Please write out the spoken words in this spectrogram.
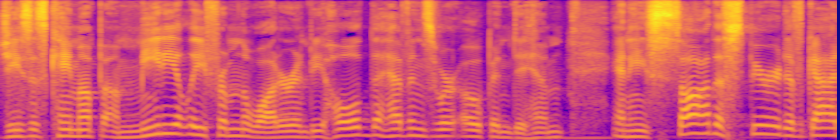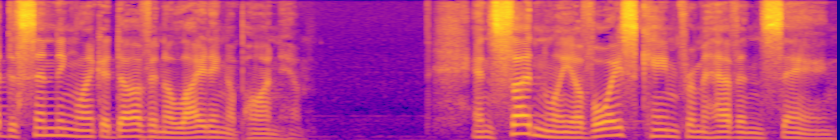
Jesus came up immediately from the water, and behold, the heavens were opened to him, and he saw the Spirit of God descending like a dove and alighting upon him. And suddenly a voice came from heaven saying,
